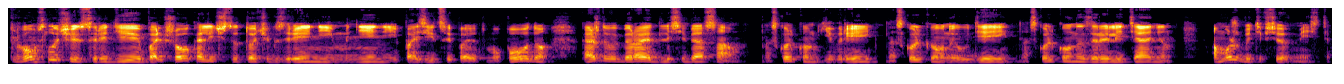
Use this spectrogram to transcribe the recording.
В любом случае, среди большого количества точек зрения, мнений и позиций по этому поводу, каждый выбирает для себя сам, насколько он еврей, насколько он иудей, насколько он израильтянин, а может быть и все вместе.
